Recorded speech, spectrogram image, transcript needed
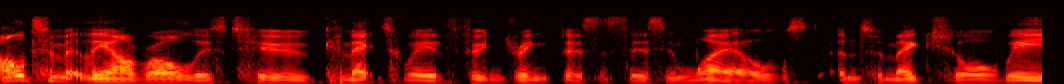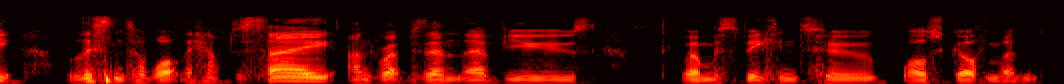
Ultimately, our role is to connect with food and drink businesses in Wales and to make sure we listen to what they have to say and represent their views when we're speaking to Welsh Government.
